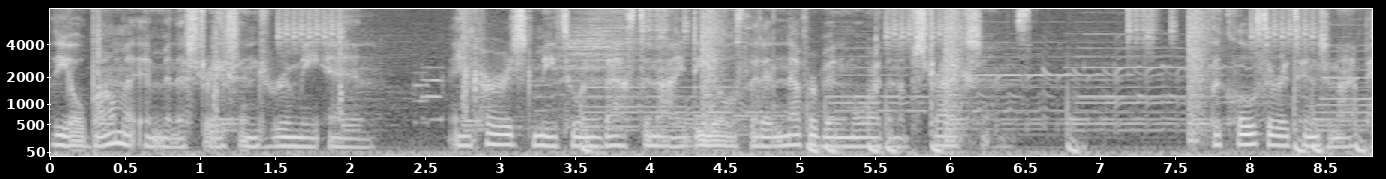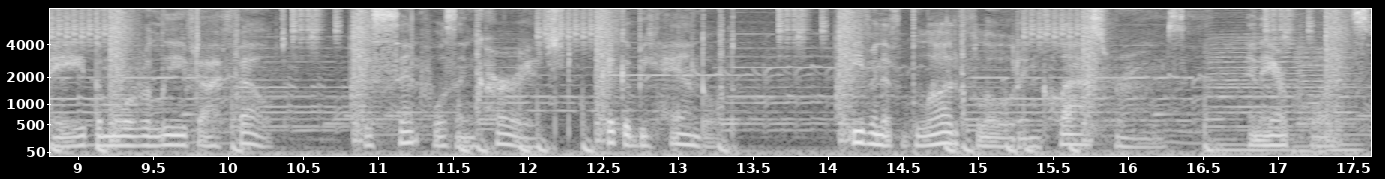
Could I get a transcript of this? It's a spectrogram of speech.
the Obama administration drew me in encouraged me to invest in ideals that had never been more than abstractions. The closer attention I paid, the more relieved I felt. Dissent was encouraged, it could be handled. Even if blood flowed in classrooms, in airports,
